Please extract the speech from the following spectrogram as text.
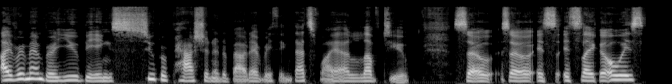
I remember you being super passionate about everything. That's why I loved you. So so it's it's like always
